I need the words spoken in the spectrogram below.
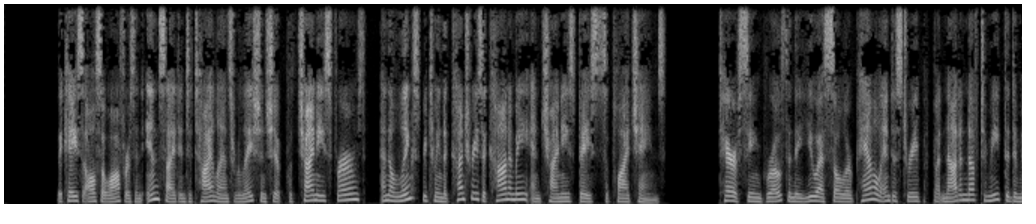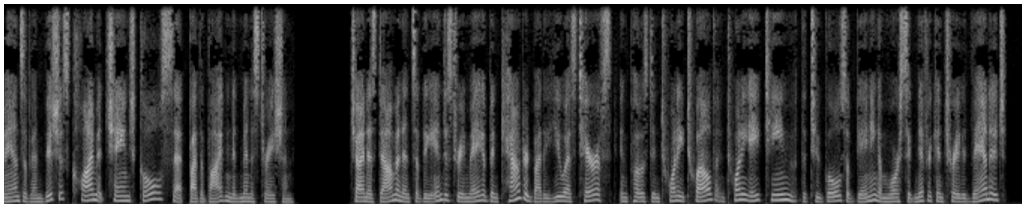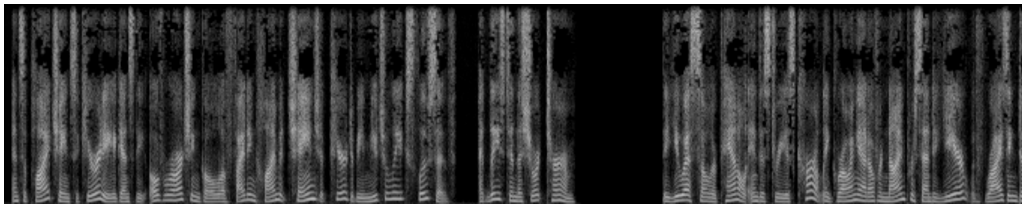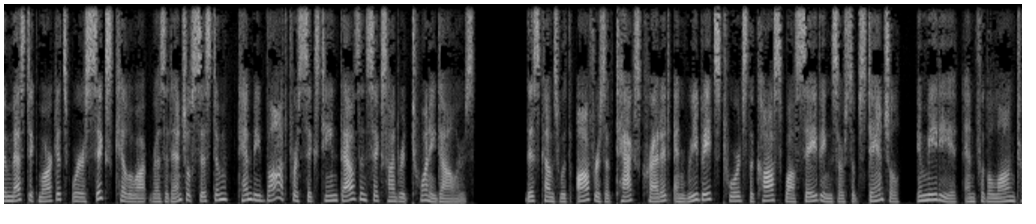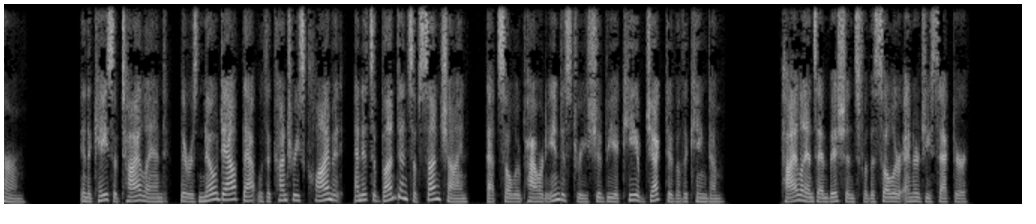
The case also offers an insight into Thailand's relationship with Chinese firms and the links between the country's economy and Chinese based supply chains. Tariffs seen growth in the U.S. solar panel industry, but not enough to meet the demands of ambitious climate change goals set by the Biden administration. China's dominance of the industry may have been countered by the U.S. tariffs imposed in 2012 and 2018, with the two goals of gaining a more significant trade advantage and supply chain security against the overarching goal of fighting climate change appear to be mutually exclusive, at least in the short term. The U.S. solar panel industry is currently growing at over 9% a year, with rising domestic markets where a 6 kilowatt residential system can be bought for $16,620. This comes with offers of tax credit and rebates towards the cost, while savings are substantial, immediate, and for the long term. In the case of Thailand, there is no doubt that with the country's climate and its abundance of sunshine, that solar powered industry should be a key objective of the kingdom. Thailand's ambitions for the solar energy sector.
